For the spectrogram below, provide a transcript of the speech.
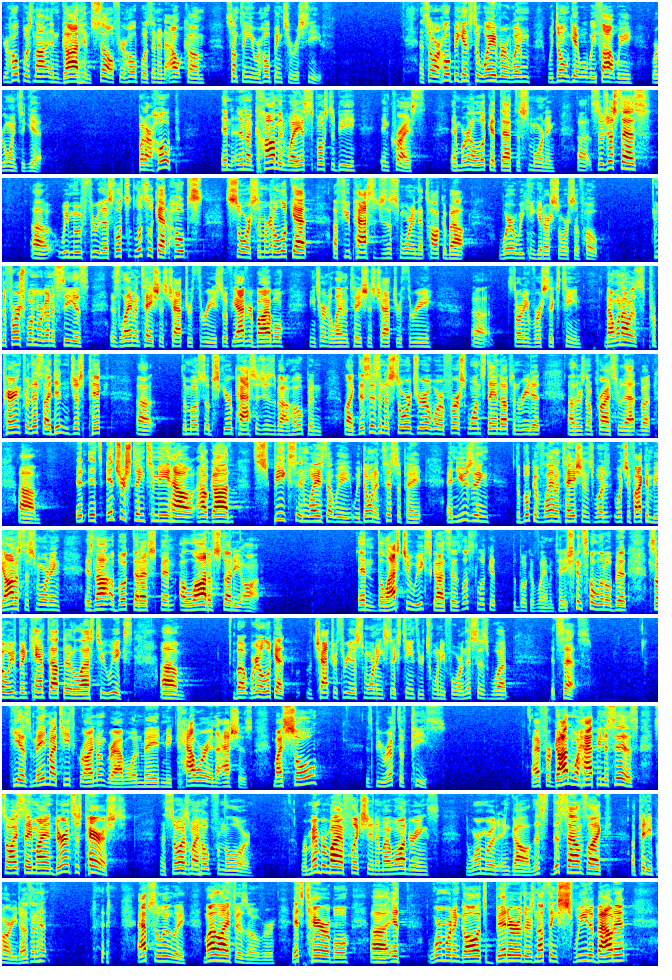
your hope was not in God Himself, your hope was in an outcome, something you were hoping to receive. And so our hope begins to waver when we don't get what we thought we were going to get. But our hope, in, in a common way, is supposed to be in Christ. And we're going to look at that this morning. Uh, so, just as uh, we move through this, let's, let's look at hope's source. And we're going to look at a few passages this morning that talk about where we can get our source of hope. The first one we're going to see is, is Lamentations chapter 3. So if you have your Bible, you can turn to Lamentations chapter 3, uh, starting verse 16. Now, when I was preparing for this, I didn't just pick uh, the most obscure passages about hope and like this isn't a sword drill where first one stand up and read it. Uh, there's no prize for that, but um, it, it's interesting to me how, how God speaks in ways that we, we don't anticipate and using the book of Lamentations, which, if I can be honest this morning, is not a book that I've spent a lot of study on. In the last two weeks, God says, let's look at the book of Lamentations a little bit. So we've been camped out there the last two weeks. Um, but we're going to look at chapter 3 this morning, 16 through 24, and this is what it says. He has made my teeth grind on gravel and made me cower in ashes. My soul is bereft of peace. I have forgotten what happiness is, so I say, My endurance has perished. and so has my hope from the Lord. Remember my affliction and my wanderings, the wormwood and gall. This, this sounds like a pity party, doesn't it? Absolutely. My life is over. It's terrible. Uh, it, wormwood and gall, it's bitter. There's nothing sweet about it.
